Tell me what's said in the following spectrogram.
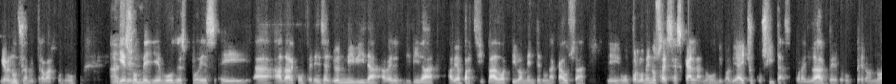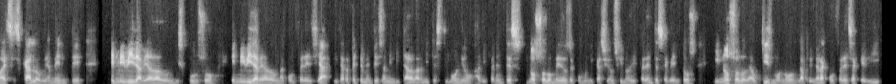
y renuncio a mi trabajo, ¿no? y eso me llevó después eh, a, dar conferencias. Yo en mi vida, a ver, en mi vida había participado activamente en una causa, eh, o por lo menos a esa escala, ¿no? Digo, había hecho cositas por ayudar, pero, pero no a esa escala, obviamente. En mi vida había dado un discurso, en mi vida había dado una conferencia y de repente me empiezan a invitar a dar mi testimonio a diferentes, no solo medios de comunicación, sino a diferentes eventos y no solo de autismo, ¿no? La primera conferencia que di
